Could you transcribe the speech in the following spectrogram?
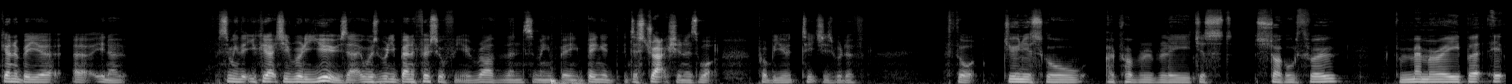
going to be a, a you know something that you could actually really use? That it was really beneficial for you, rather than something being being a distraction, as what probably your teachers would have thought. Junior school, I probably just struggled through from memory, but it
